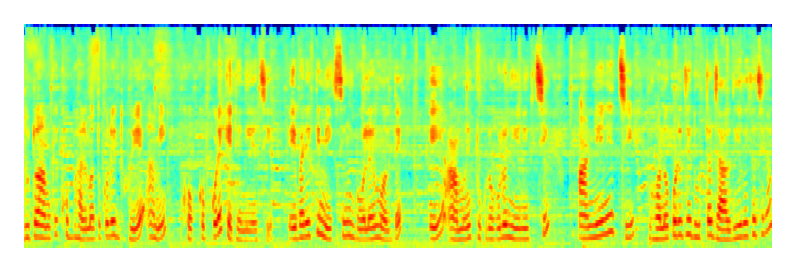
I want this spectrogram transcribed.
দুটো আমকে খুব ভালো মতো করে ধুয়ে আমি খোপ খোপ করে কেটে নিয়েছি। এবার একটি মিক্সিং বোলের মধ্যে এই আমের টুকরোগুলো নিয়ে নিচ্ছি। আর নিয়ে নিচ্ছি ঘন করে যে দুধটা জাল দিয়ে রেখেছিলাম,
